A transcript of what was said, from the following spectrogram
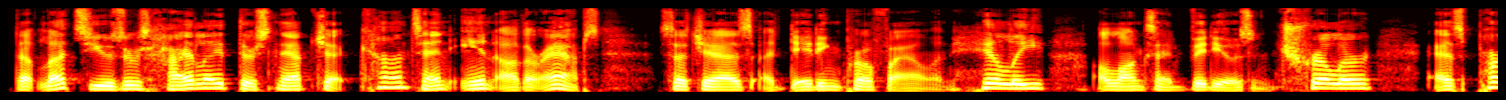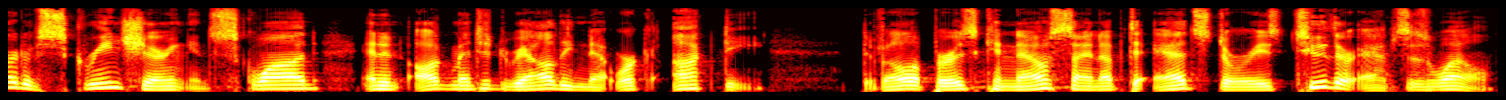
that lets users highlight their Snapchat content in other apps, such as a dating profile in Hily, alongside videos in Triller, as part of screen sharing in Squad, and an augmented reality network Octi. Developers can now sign up to add stories to their apps as well.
